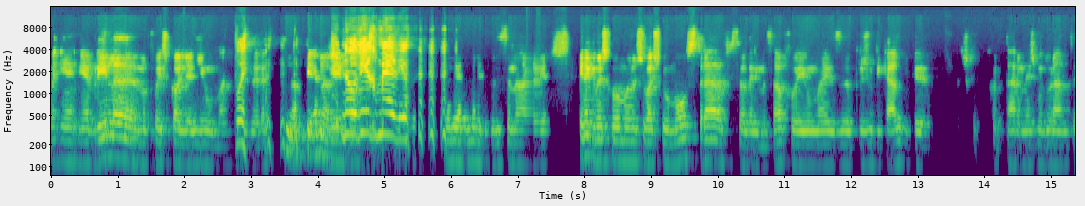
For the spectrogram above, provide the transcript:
em, em abril eh, não foi escolha nenhuma. Pois. Dizer, não, havia, não, havia, não havia remédio. Não havia remédio, por isso não havia. Pena que nós fomos, eu acho que o Mostra, o Festival de Animação, foi o mais eh, prejudicado, porque acho que cortaram mesmo durante.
